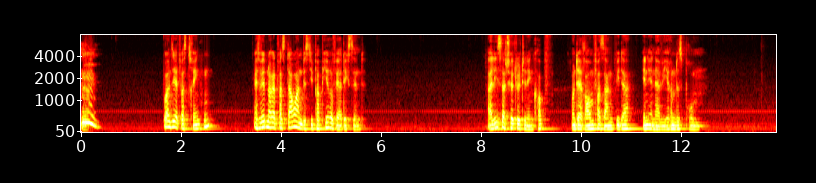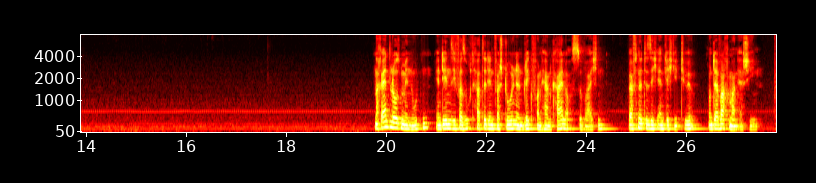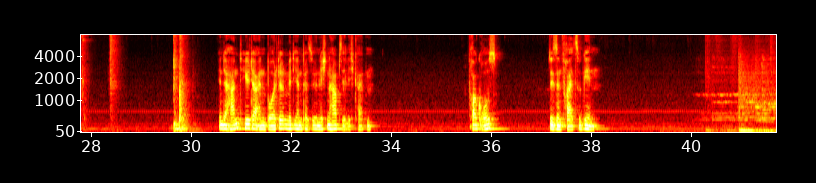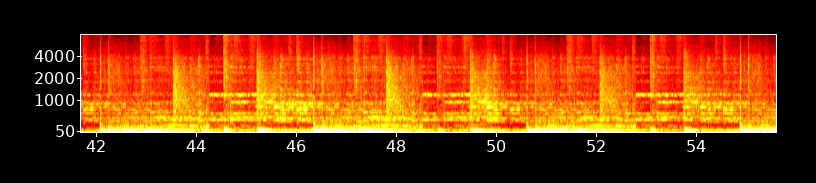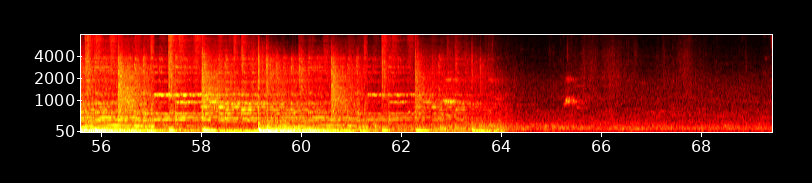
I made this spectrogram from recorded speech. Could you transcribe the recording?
Wollen Sie etwas trinken? Es wird noch etwas dauern, bis die Papiere fertig sind. Alisa schüttelte den Kopf und der Raum versank wieder in enervierendes Brummen. Nach endlosen Minuten, in denen sie versucht hatte, den verstohlenen Blick von Herrn Keil auszuweichen, öffnete sich endlich die Tür und der Wachmann erschien. In der Hand hielt er einen Beutel mit ihren persönlichen Habseligkeiten. Frau Groß, Sie sind frei zu gehen.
